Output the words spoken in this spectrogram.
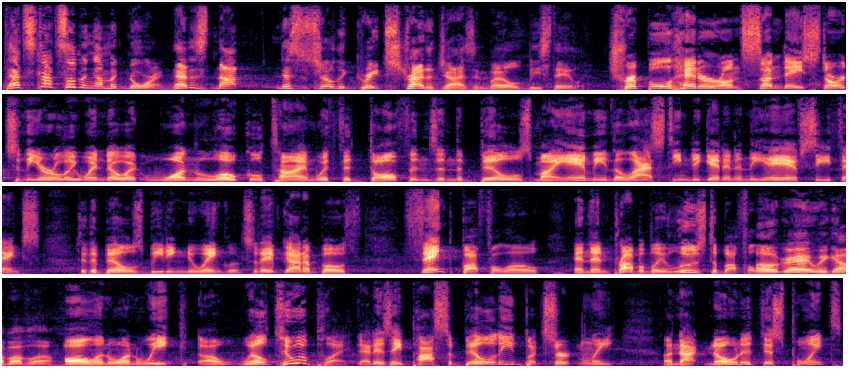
That's not something I'm ignoring. That is not necessarily great strategizing by old B. Staley. Triple header on Sunday starts in the early window at one local time with the Dolphins and the Bills. Miami, the last team to get in in the AFC, thanks to the Bills beating New England. So they've got to both thank Buffalo and then probably lose to Buffalo. Oh, great. We got Buffalo. All in one week. Uh, will Tua play? That is a possibility, but certainly uh, not known at this point.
